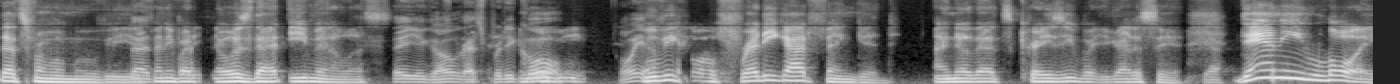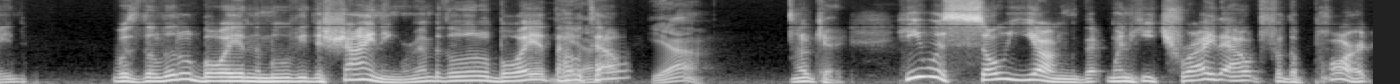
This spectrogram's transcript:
That's from a movie. That- if anybody knows that, email us. There you go. That's pretty cool. Movie, Oh yeah. movie called Freddy Got Fingered. I know that's crazy, but you got to see it. Yeah. Danny Lloyd was the little boy in the movie The Shining. Remember the little boy at the Yeah. hotel? Yeah. Okay. He was so young that when he tried out for the part,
